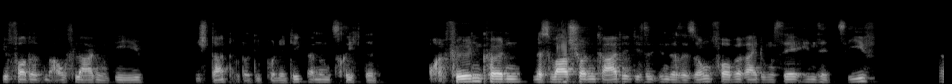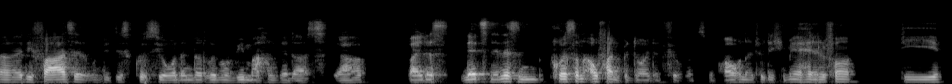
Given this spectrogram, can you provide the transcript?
geforderten Auflagen, die die Stadt oder die Politik an uns richtet, auch erfüllen können? Das war schon gerade diese, in der Saisonvorbereitung sehr intensiv äh, die Phase und die Diskussionen darüber, wie machen wir das, ja, weil das letzten Endes einen größeren Aufwand bedeutet für uns. Wir brauchen natürlich mehr Helfer, die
